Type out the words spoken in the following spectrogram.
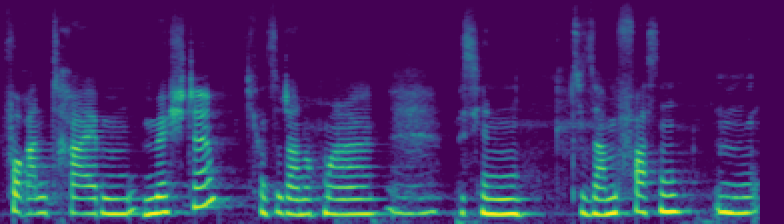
vorantreiben möchte. Kannst du da noch mal mhm. ein bisschen zusammenfassen? Mhm.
